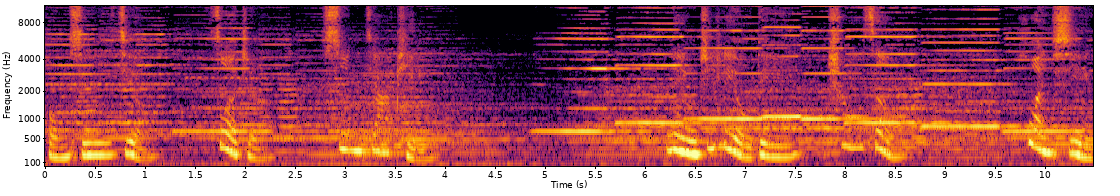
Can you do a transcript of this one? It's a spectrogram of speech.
童心依旧，作者：孙家平。拧枝柳笛吹奏，唤醒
